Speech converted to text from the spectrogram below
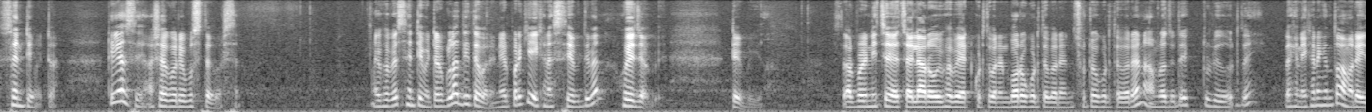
সেন্টিমিটার। ঠিক আছে? আশা করি বুঝতে পারছেন। এইভাবে সেন্টিমিটারগুলো দিতে পারেন। এরপরে কি? এখানে সেভ দিবেন, হয়ে যাবে। টেবিল তারপরে নিচে চাইলে আরও ওইভাবে অ্যাড করতে পারেন, বড় করতে পারেন, ছোটো করতে পারেন। আমরা যদি একটু রিজোর দিই, দেখেন এখানে কিন্তু আমার এই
